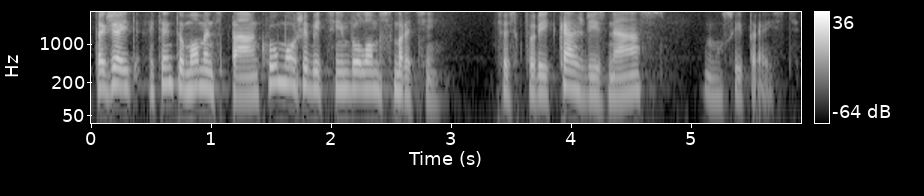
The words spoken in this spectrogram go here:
Takže aj, aj tento moment spánku môže byť symbolom smrti, cez ktorý každý z nás musí prejsť.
